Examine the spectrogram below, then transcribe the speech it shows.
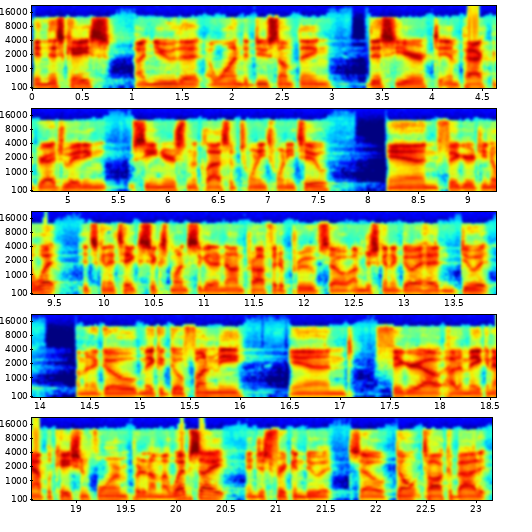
in this case, I knew that I wanted to do something this year to impact the graduating seniors from the class of 2022 and figured, you know what? It's going to take six months to get a nonprofit approved. So I'm just going to go ahead and do it. I'm going to go make a GoFundMe and figure out how to make an application form, put it on my website, and just freaking do it. So don't talk about it,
